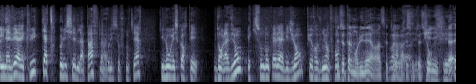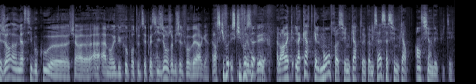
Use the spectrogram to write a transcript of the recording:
et il avait avec lui quatre policiers de la PAF, la police aux frontières, qui l'ont escorté dans l'avion et qui sont donc allés à Abidjan, puis revenus en France. C'est totalement lunaire, hein, cette, Voilà, euh, voilà, cette c'est situation. Euh, Jean, euh, merci beaucoup, euh, cher euh, à- Amaury Bucco, pour toutes ces précisions. Jean-Michel Fauvergue. Alors, ce qu'il faut, ce qu'il faut Ça vous sa- fait- alors la, la carte qu'elle montre, c'est une carte comme ça. Ça, c'est une carte ancien député.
